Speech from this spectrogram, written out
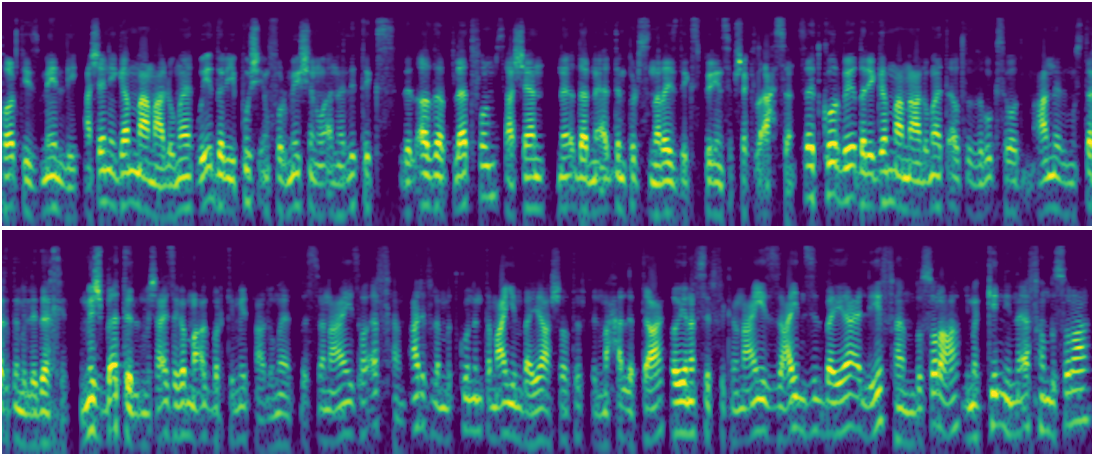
parties mainly عشان يجمع معلومات ويقدر ي push information و analytics لل other platforms عشان نقدر نقدم personalized experience بشكل أحسن. سايت كور بيقدر يجمع معلومات out of the box عن المستخدم اللي داخل. مش باتل مش عايز اجمع اكبر كمية معلومات بس أنا عايز افهم. عارف لما تكون انت معين بياع شاطر في المحل بتاعك؟ هي نفس الفكرة. أنا عايز عايز البياع اللي يفهم بسرعة يمكنني ان افهم بسرعة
